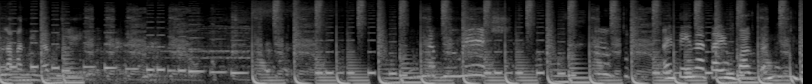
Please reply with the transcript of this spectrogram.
wala kami nabili. Ay, tingnan na tayong bag. Ano yung bag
